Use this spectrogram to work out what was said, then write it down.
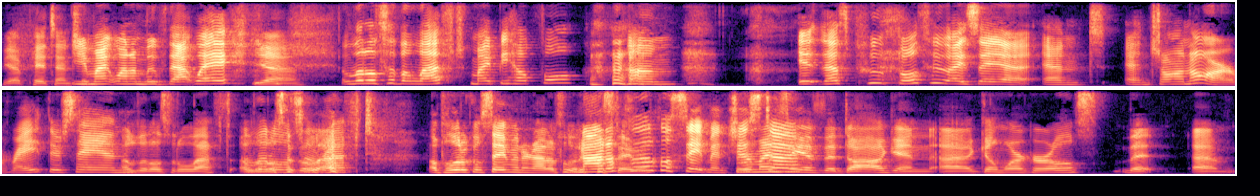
yeah pay attention You might want to move that way. yeah A little to the left might be helpful. Um, it that's who, both who Isaiah and and John are, right? They're saying a little to the left a, a little, to the left. A political statement or not a political statement. Not a political statement. it Just reminds a, me of the dog in uh, Gilmore Girls that um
